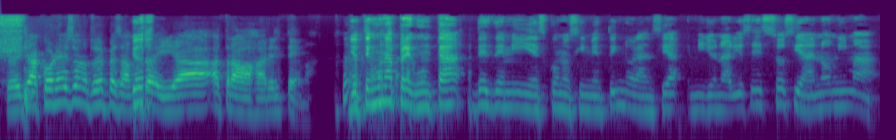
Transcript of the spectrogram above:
Entonces ya con eso nosotros empezamos ahí a, a, trabajar el tema. Yo tengo una pregunta desde mi desconocimiento e ignorancia. Millonarios es sociedad anónima,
